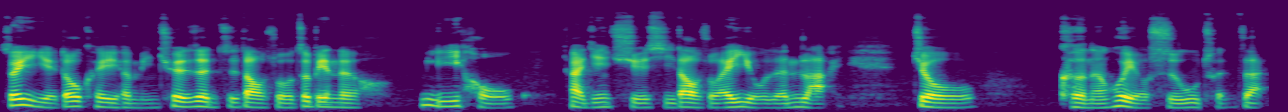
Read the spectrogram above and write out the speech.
所以也都可以很明确认知到说，这边的猕猴他已经学习到说，哎，有人来。就可能会有食物存在，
